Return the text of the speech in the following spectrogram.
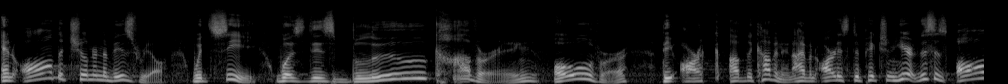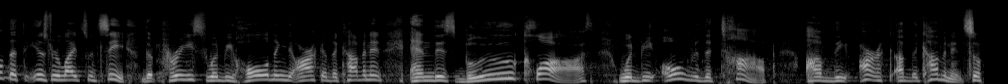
And all the children of Israel would see was this blue covering over the Ark of the Covenant. I have an artist depiction here. This is all that the Israelites would see. The priests would be holding the Ark of the Covenant, and this blue cloth would be over the top of the Ark of the Covenant. So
